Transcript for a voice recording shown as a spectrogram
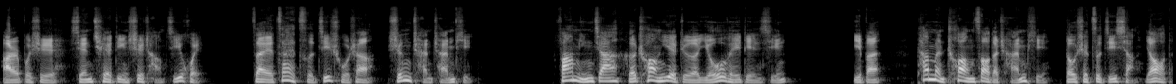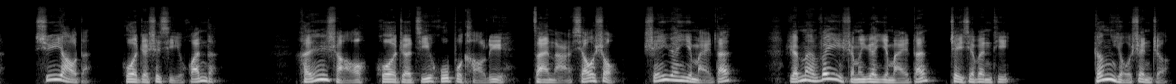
而不是先确定市场机会，再在此基础上生产产品。发明家和创业者尤为典型，一般他们创造的产品都是自己想要的、需要的，或者是喜欢的，很少或者几乎不考虑在哪儿销售、谁愿意买单、人们为什么愿意买单这些问题。更有甚者，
